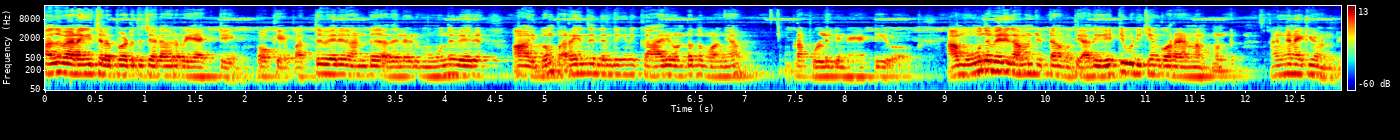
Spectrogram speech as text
അത് വേണമെങ്കിൽ ചിലപ്പോൾ എടുത്ത് ചിലവർ റിയാക്ട് ചെയ്യും. ഓക്കെ പത്ത് പേര് കണ്ട് അതിലൊരു മൂന്ന് പേര് ആ ഇപ്പം പറയുന്നതിൽ എന്തെങ്കിലും കാര്യം ഉണ്ടെന്ന് പറഞ്ഞാൽ ഇവിടെ പുള്ളിക്ക് നെഗറ്റീവ് ആവും. ആ മൂന്ന് പേര് കമന്റ് ഇട്ടാൽ മതി. അത് ഏറ്റുപിടിക്കാൻ കുറേ എണ്ണം ഉണ്ട്. അങ്ങനെയൊക്കെ ഉണ്ട്.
